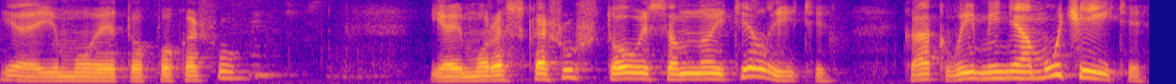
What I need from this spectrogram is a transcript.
Я ему это покажу. Я ему расскажу, что вы со мной делаете, как вы меня мучаете.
